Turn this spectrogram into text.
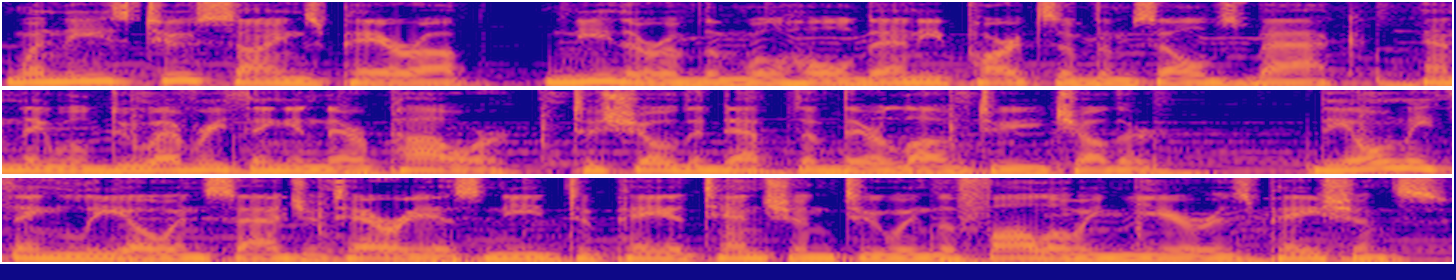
When these two signs pair up, neither of them will hold any parts of themselves back, and they will do everything in their power to show the depth of their love to each other. The only thing Leo and Sagittarius need to pay attention to in the following year is patience.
